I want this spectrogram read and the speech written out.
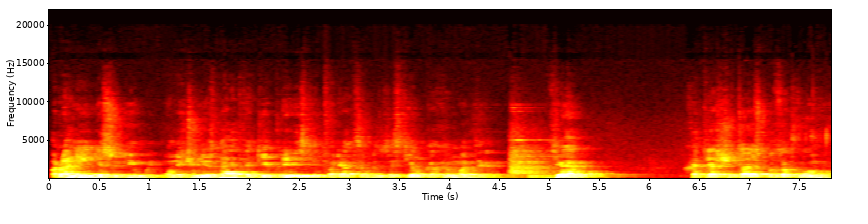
ранее не судимый, он еще не знает, какие прелести творятся в застенках МВД. Я, хотя считаюсь по закону,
